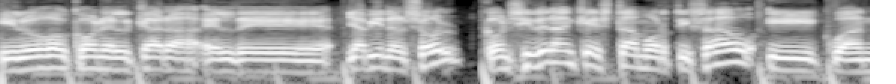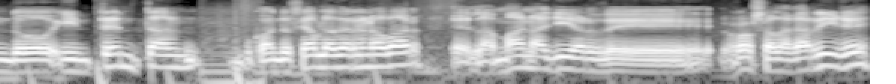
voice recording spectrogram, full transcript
y luego con el cara el de Ya viene el sol consideran que está amortizado y cuando intentan cuando se habla de renovar eh, la manager de Rosa Lagarrigue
